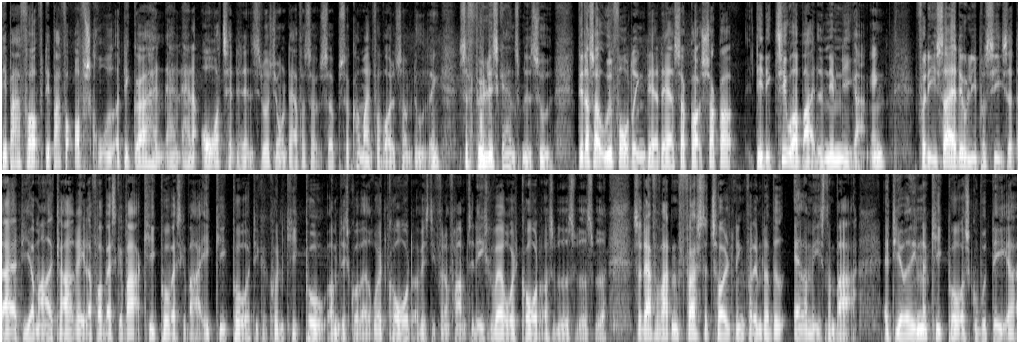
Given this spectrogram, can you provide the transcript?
det, er bare for, det er bare for opskruet, og det gør, at han, han, han er overtændt i den situation. Derfor så, så, så kommer han for voldsomt ud. Ikke? Selvfølgelig skal han smides ud. Det, der så er udfordringen der, det er, så går, så går detektivarbejdet nemlig i gang. Ikke? Fordi så er det jo lige præcis, at der er de her meget klare regler for, hvad skal VAR kigge på, hvad skal VAR ikke kigge på, og de kan kun kigge på, om det skulle have været rødt kort, og hvis de finder frem til, at det ikke skulle være rødt kort, osv. osv., osv. Så derfor var den første tolkning for dem, der ved allermest om VAR, at de har været inde og kigge på og skulle vurdere,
